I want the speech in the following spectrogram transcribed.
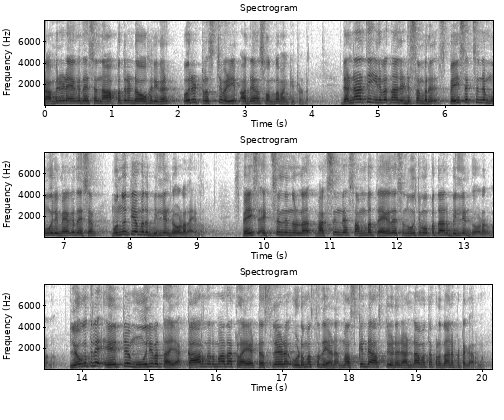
കമ്പനിയുടെ ഏകദേശം നാൽപ്പത്തിരണ്ട് ഓഹരികൾ ഒരു ട്രസ്റ്റ് വഴിയും അദ്ദേഹം സ്വന്തമാക്കിയിട്ടുണ്ട്. രണ്ടായിരത്തി ഇരുപത്തിനാല് ഡിസംബറിൽ സ്പേസ് എക്സിന്റെ മൂല്യം ഏകദേശം മുന്നൂറ്റി അമ്പത് ബില്യൺ ഡോളർ ആയിരുന്നു സ്പേസ് എക്സിൽ നിന്നുള്ള മക്സിന്റെ സമ്പത്ത് ഏകദേശം നൂറ്റി മുപ്പത്തി ആറ് ബില്യൺ ഡോളറുമാണ്. ലോകത്തിലെ ഏറ്റവും മൂല്യവത്തായ കാർ നിർമ്മാതാക്കളായ ടെസ്ലയുടെ ഉടമസ്ഥതയാണ് മസ്കിന്റെ ആസ്തിയുടെ രണ്ടാമത്തെ പ്രധാനപ്പെട്ട കാരണം.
